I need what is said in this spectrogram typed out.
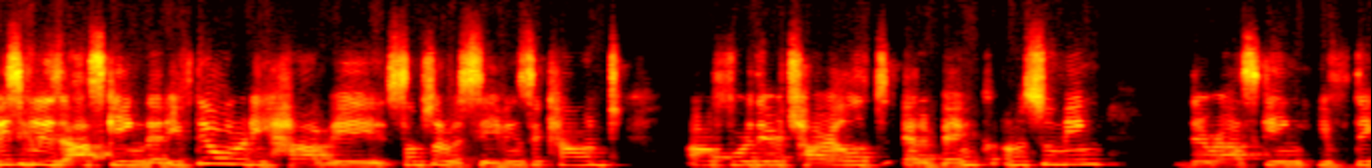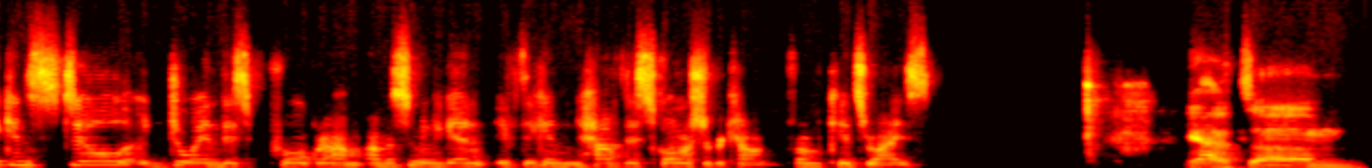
basically is asking that if they already have a some sort of a savings account uh, for their child at a bank, I'm assuming, they're asking if they can still join this program. I'm assuming again, if they can have this scholarship account from Kids Rise. Yeah, um,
